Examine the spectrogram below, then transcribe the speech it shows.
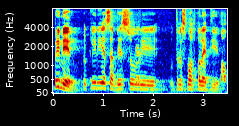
Primeiro, eu queria saber sobre o transporte coletivo.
